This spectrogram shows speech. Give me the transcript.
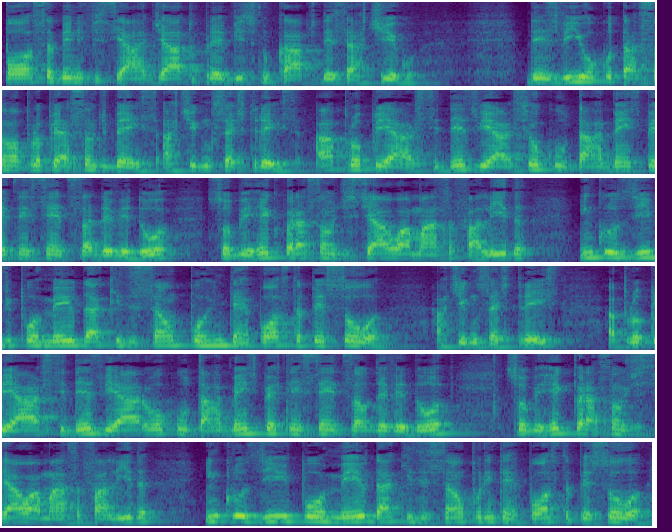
possa beneficiar de ato previsto no caput desse artigo. Desvio, ocultação, apropriação de bens. Artigo 173. Apropriar-se, desviar-se, ocultar bens pertencentes a devedor, sob recuperação judicial ou a massa falida, inclusive por meio da aquisição por interposta pessoa. Artigo 173 apropriar-se, desviar ou ocultar bens pertencentes ao devedor sob recuperação judicial à massa falida, inclusive por meio da aquisição por interposta pessoa.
